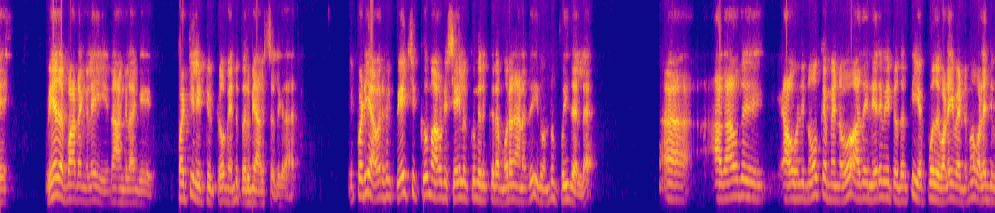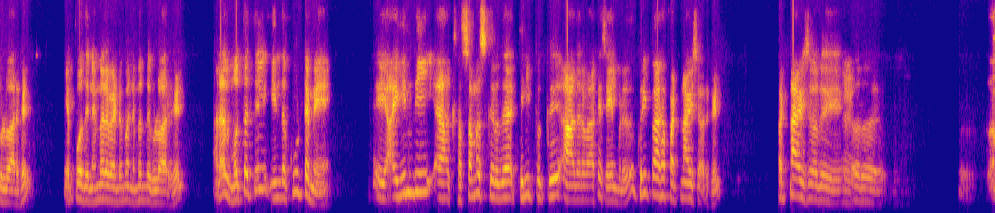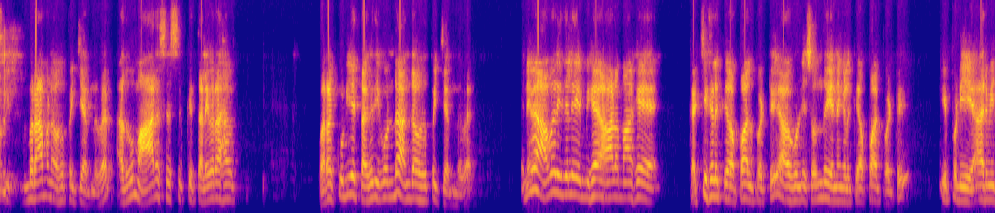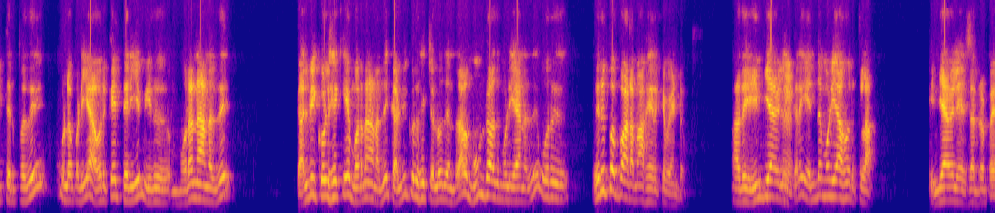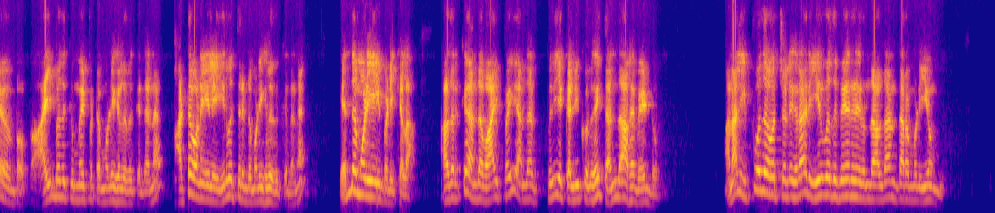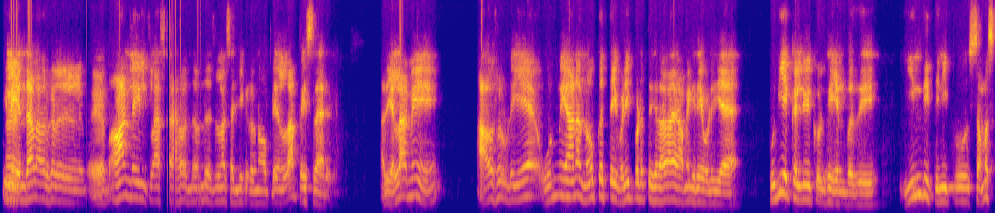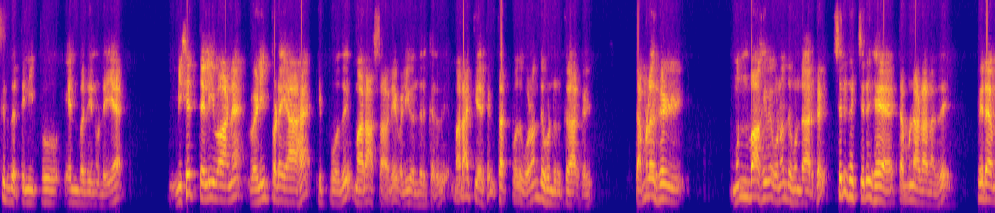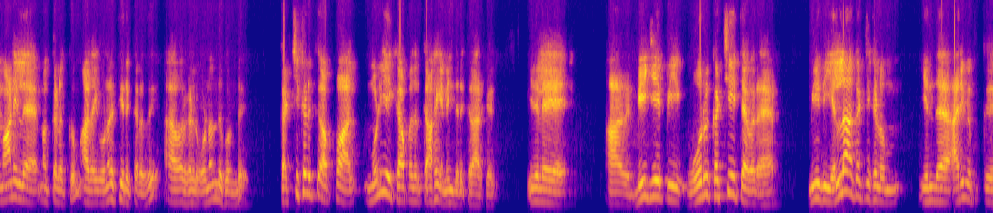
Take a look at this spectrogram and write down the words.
வேத பாடங்களை நாங்கள் அங்கு பட்டியலிட்டு விட்டோம் என்று பெருமையாக சொல்கிறார் இப்படி அவர்கள் பேச்சுக்கும் அவருடைய செயலுக்கும் இருக்கிற முரணானது இது ஒன்றும் புதிதல்ல அதாவது அவர்களுடைய நோக்கம் என்னவோ அதை நிறைவேற்றுவதற்கு எப்போது வளைய வேண்டுமோ வளைந்து கொள்வார்கள். எப்போது நிமிர வேண்டுமோ நிமிர்ந்து கொள்வார்கள். ஆனால் மொத்தத்தில் இந்த கூட்டமே இந்தி சமஸ்கிருத திணிப்புக்கு ஆதரவாக செயல்படுவது குறிப்பாக பட்னாவிஸ் அவர்கள். பட்னாவிஸ் ஒரு. ஒரு பிராமண வகுப்பைச் சேர்ந்தவர். அதுவும் ஆர்எஸ்எஸ்க்கு தலைவராக வரக்கூடிய தகுதி கொண்ட அந்த வகுப்பைச் சேர்ந்தவர். எனவே அவர் இதிலே மிக ஆழமாக கட்சிகளுக்கு அப்பாற்பட்டு அவர்களுடைய சொந்த எண்ணங்களுக்கு அப்பாற்பட்டு இப்படி அறிவித்திருப்பது உள்ளபடியே அவருக்கே தெரியும். இது முரணானது. கல்விக் கொள்கைக்கே முரணானது. கல்விக் கொள்கை சொல்வது என்றால் மூன்றாவது மொழியானது ஒரு விருப்ப பாடமாக இருக்க வேண்டும். அது இந்தியாவில். இருக்கிற எந்த மொழியாகவும் இருக்கலாம். இந்தியாவிலே சென்றப்ப ஐம்பதுக்கும் மேற்பட்ட மொழிகள் இருக்கின்றன அட்டவணையிலே இருபத்தி ரெண்டு மொழிகள் இருக்கின்றன. எந்த மொழியையும் படிக்கலாம். அதற்கு அந்த வாய்ப்பை அந்த புதிய கல்விக் கொள்கை தந்தாக வேண்டும். ஆனால் இப்போது அவர் சொல்லுகிறார் இருபது பேர் இருந்தால்தான் தர முடியும். இல்லை. என்றால் அவர்கள் ஆன்லைன் கிளாஸாக வந்து வந்து இதெல்லாம் செஞ்சுக்கிடணும் அப்படின்லாம் பேசுறாரு. அது எல்லாமே அவர்களுடைய உண்மையான நோக்கத்தை வெளிப்படுத்துகிறதா அமைகிறே ஒழிய புதிய கல்விக் கொள்கை என்பது இந்தி திணிப்பு சமஸ்கிருத திணிப்பு என்பதனுடைய மிக தெளிவான வெளிப்படையாக இப்போது மகாராஷ்டிராவிலே வெளிவந்திருக்கிறது. மராத்தியர்கள் தற்போது உணர்ந்து கொண்டிருக்கிறார்கள். தமிழர்கள் முன்பாகவே உணர்ந்து கொண்டார்கள். சிறுக சிறுக தமிழ்நாடானது பிற மாநில மக்களுக்கும் அதை உணர்த்தி இருக்கிறது அவர்கள் உணர்ந்து கொண்டு கட்சிகளுக்கு அப்பால் மொழியை காப்பதற்காக இணைந்திருக்கிறார்கள். இதிலே பிஜேபி ஒரு கட்சியை தவிர மீதி எல்லா கட்சிகளும் இந்த அறிவிப்புக்கு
